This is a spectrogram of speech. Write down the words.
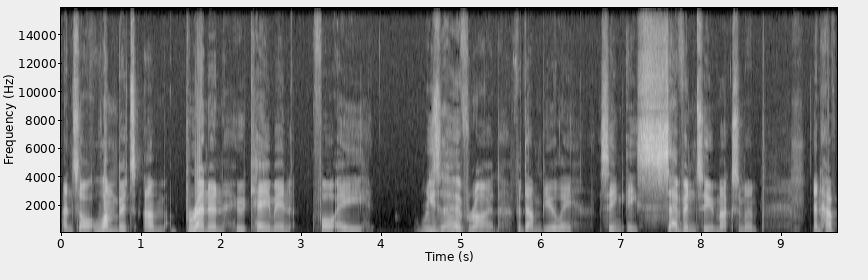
and saw Lambert and Brennan, who came in for a reserve ride for Dan Bewley, seeing a 7 2 maximum, and have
